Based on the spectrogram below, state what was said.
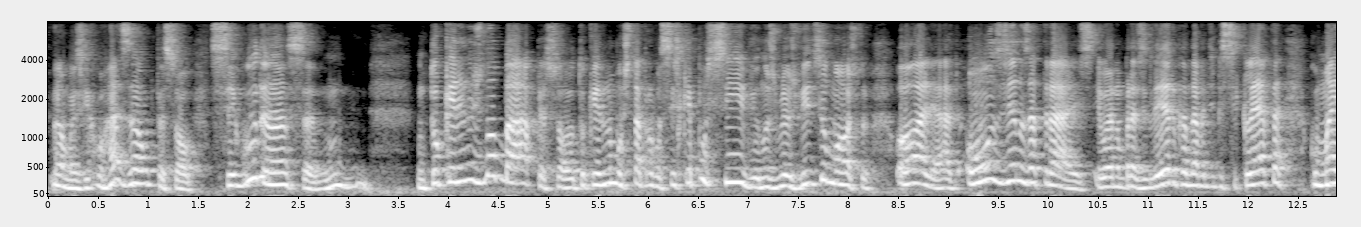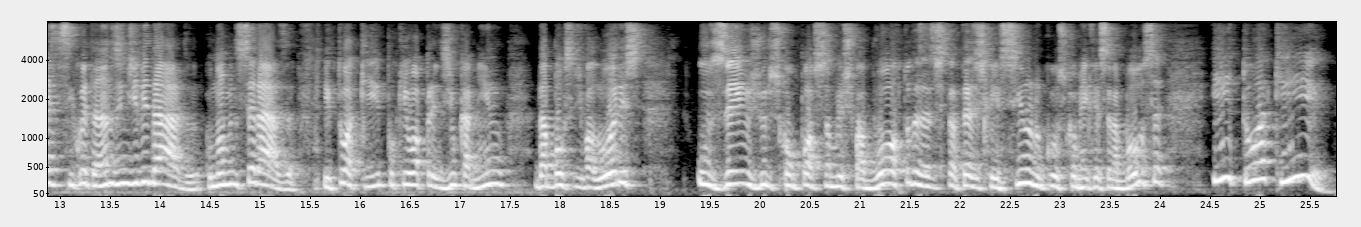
Não, mas ri com razão, pessoal. Segurança. Não não estou querendo esnobar, pessoal. Eu estou querendo mostrar para vocês que é possível. Nos meus vídeos eu mostro. Olha, 11 anos atrás, eu era um brasileiro que andava de bicicleta com mais de 50 anos endividado, com o nome do Serasa. E estou aqui porque eu aprendi o caminho da Bolsa de Valores, usei os juros compostos a meu favor, todas as estratégias que eu ensino no curso Como Enriquecer na Bolsa, e estou aqui.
